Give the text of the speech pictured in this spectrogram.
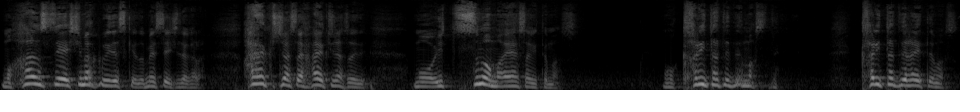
もう反省しまくりですけどメッセージだから。早くしなさい早くしなさい。もういつも毎朝言ってます。もう駆り立ててますね。駆り立てられてます。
